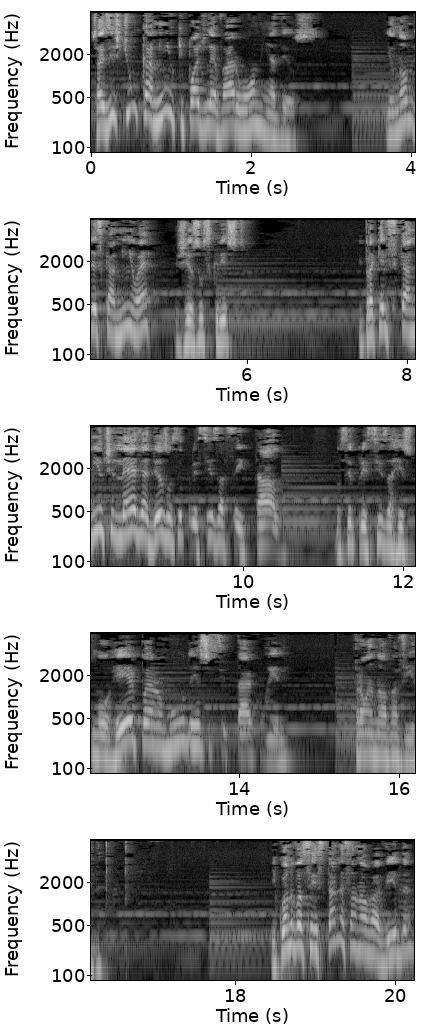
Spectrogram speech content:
Só existe um caminho que pode levar o homem a Deus. E o nome desse caminho é Jesus Cristo. E para que esse caminho te leve a Deus, você precisa aceitá-lo. Você precisa morrer para o mundo e ressuscitar com ele para uma nova vida. E quando você está nessa nova vida,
